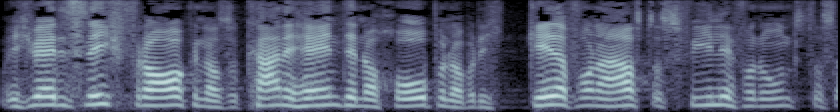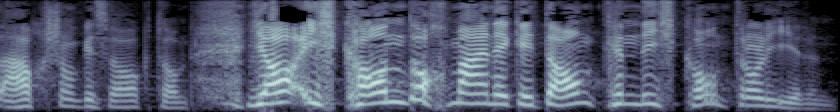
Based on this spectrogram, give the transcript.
Ich werde es nicht fragen, also keine Hände nach oben, aber ich gehe davon aus, dass viele von uns das auch schon gesagt haben. Ja, ich kann doch meine Gedanken nicht kontrollieren.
